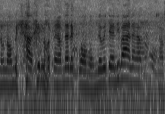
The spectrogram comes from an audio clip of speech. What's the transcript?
น้องๆไม่กล้าขึ้นรถนะครับ น่าจะกลัวผมเดี๋ยวไปเจอกันที่บ้านนะครับครับ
